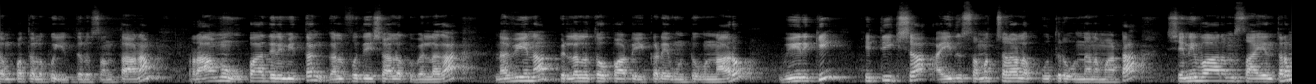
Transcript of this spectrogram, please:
దంపతులకు ఇద్దరు సంతానం. రాము ఉపాధి నిమిత్తం గల్ఫ్ దేశాలకు వెళ్ళగా నవీన పిల్లలతో పాటు ఇక్కడే ఉంటూ ఉన్నారు. వీరికి హితీక్ష ఐదు సంవత్సరాల కూతురు ఉందన్నమాట. శనివారం సాయంత్రం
